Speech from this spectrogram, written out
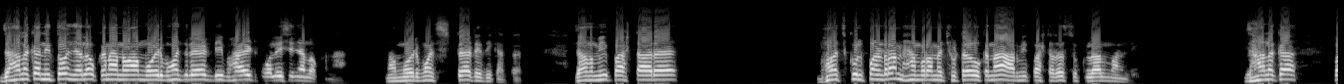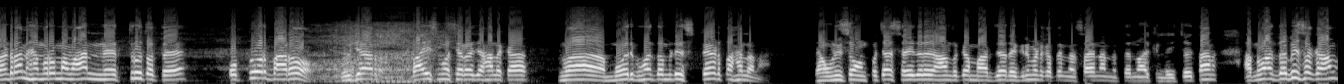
जहाँ लका नितो नेलो कना नवा मयूरभंज रे डिवाइड पॉलिसी नेलो कना। ना मयूरभंज स्टेट जहाँ मी पास्टा रे भोज कुल पंडराम हेमरम में छुटाव कना और मी पास्टा रे सुकलाल मांडी। जहाँ लका पंडराम हेमरम मा नेतृत्व ते अक्टोबर 12 2022 मसिया रे जहाँ नवा मयूरभंज मिटे स्टेट तहलना जहाँ उन्नीस सौ उनपचास सही रे जहाँ मार्जर एग्रीमेंट करते मेसायना मेते लई चोयतान और दबी सकाम,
